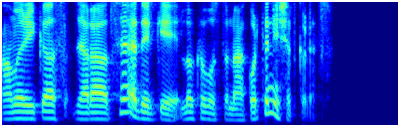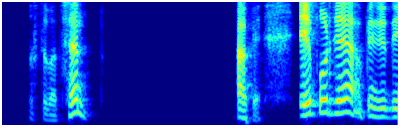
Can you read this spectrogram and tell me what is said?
আমেরিকা স যারা আছে এদেরকে লক্ষ্যবস্তু না করতে নিষেধ করেছে। বুঝতে পারছেন? ওকে। এই পর্যায়ে আপনি যদি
